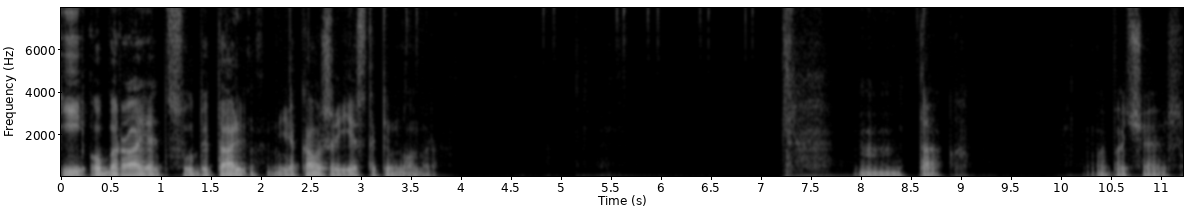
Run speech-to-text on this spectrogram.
і обирає цю деталь, яка вже є з таким номером. Так. Вибачаюсь.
